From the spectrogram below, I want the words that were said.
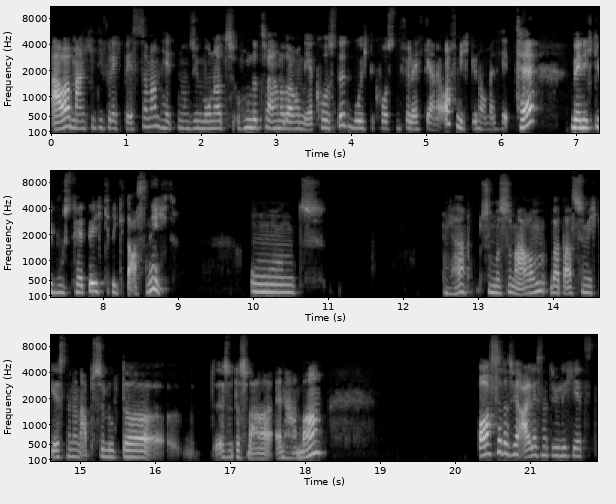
aber manche, die vielleicht besser waren, hätten uns im Monat 100, 200 Euro mehr kostet, wo ich die Kosten vielleicht gerne auf mich genommen hätte, wenn ich gewusst hätte, ich kriege das nicht. Und ja, summa summarum war das für mich gestern ein absoluter, also das war ein Hammer. Außer, dass wir alles natürlich jetzt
